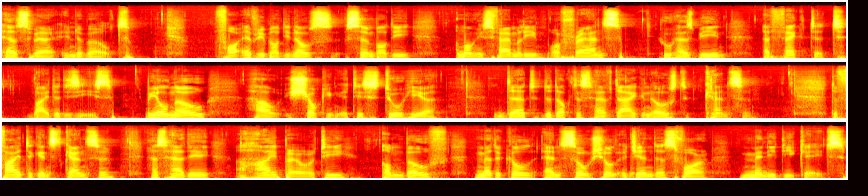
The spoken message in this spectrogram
elsewhere in the world. For everybody knows somebody among his family or friends who has been affected by the disease. We all know how shocking it is to hear that the doctors have diagnosed cancer. The fight against cancer has had a, a high priority on both medical and social agendas for many decades.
